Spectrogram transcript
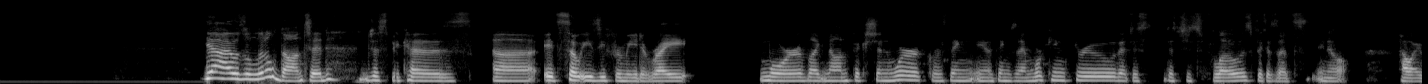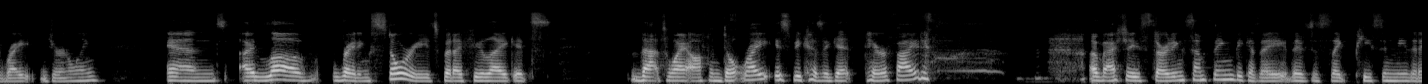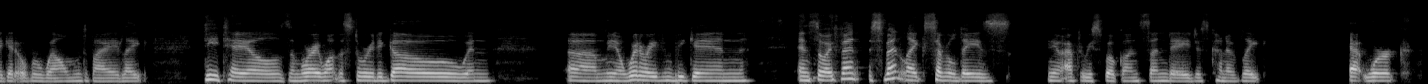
Yeah, I was a little daunted just because uh, it's so easy for me to write more of like nonfiction work or thing, you know, things that I'm working through that just that just flows because that's you know how I write journaling. And I love writing stories, but I feel like it's that's why I often don't write is because I get terrified of actually starting something because I there's this like piece in me that I get overwhelmed by like details and where I want the story to go and um, you know where do I even begin? And so I spent spent like several days you know after we spoke on Sunday just kind of like at work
